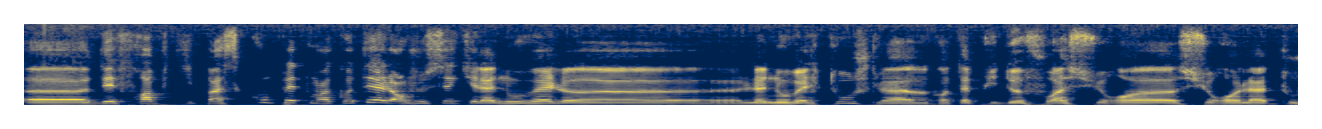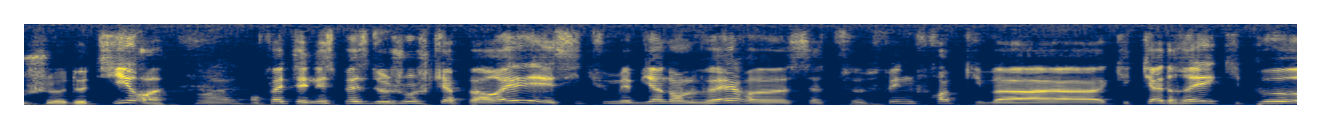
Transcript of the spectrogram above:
Euh, des frappes qui passent complètement à côté. Alors je sais qu'il y a la nouvelle euh, la nouvelle touche là euh, quand tu appuies deux fois sur sur la touche de tir. En fait, il y a une espèce de jauge qui apparaît et si tu mets bien dans le verre, ça te fait une frappe qui va qui est cadrée et qui peut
